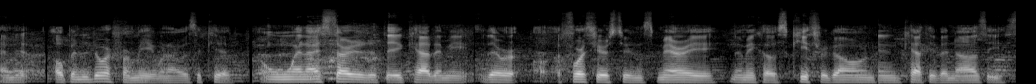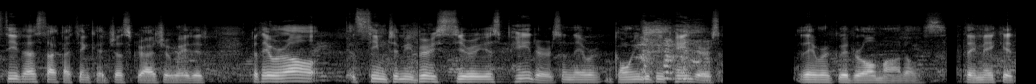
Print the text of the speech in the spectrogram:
and it opened a door for me when I was a kid. When I started at the academy, there were uh, fourth year students Mary Nomecos, Keith Ragone, and Kathy Van Nazi. Steve Estock, I think, had just graduated, but they were all, it seemed to me, very serious painters, and they were going to be painters. They were good role models. They make it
